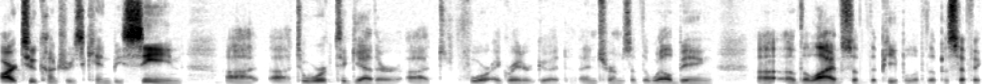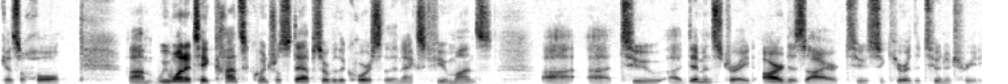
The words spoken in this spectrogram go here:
our two countries can be seen uh, uh, to work together uh, for a greater good in terms of the well-being of the lives of the people of the Pacific as a whole. Um, we want to take consequential steps over the course of the next few months uh, uh, to uh, demonstrate our desire to secure the Tuna Treaty.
